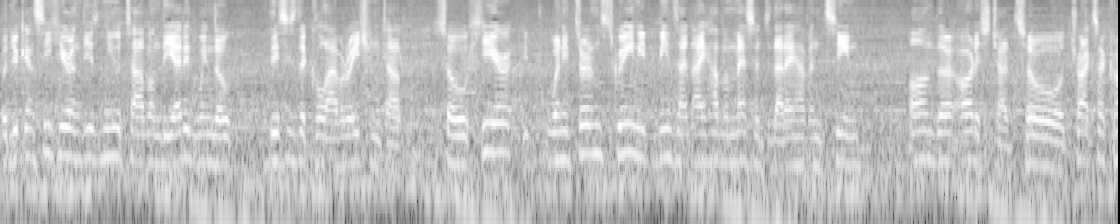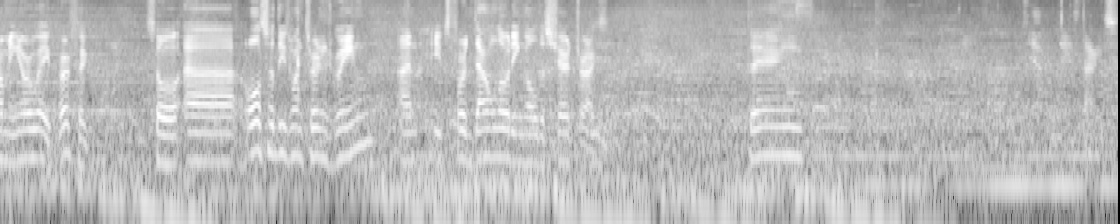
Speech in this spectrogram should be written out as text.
but you can see here in this new tab on the edit window, this is the collaboration tab. So here, it, when it turns green, it means that I have a message that I haven't seen on the artist chat. So tracks are coming your way. Perfect. So uh, also this one turns green, and it's for downloading all the shared tracks. Thanks. Thanks.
